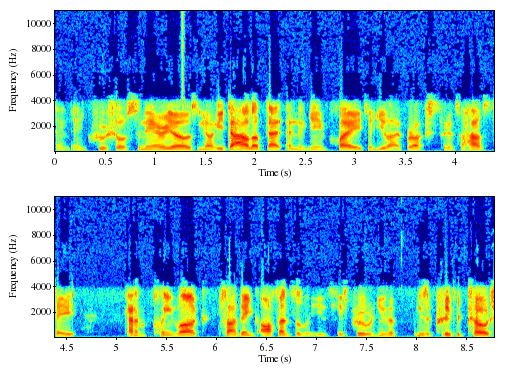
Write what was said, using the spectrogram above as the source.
and, and crucial scenarios. You know, he dialed up that end of game play to Eli Brooks against Ohio State, kind of a clean look. So I think offensively, he's he's proven he's a he's a pretty good coach.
